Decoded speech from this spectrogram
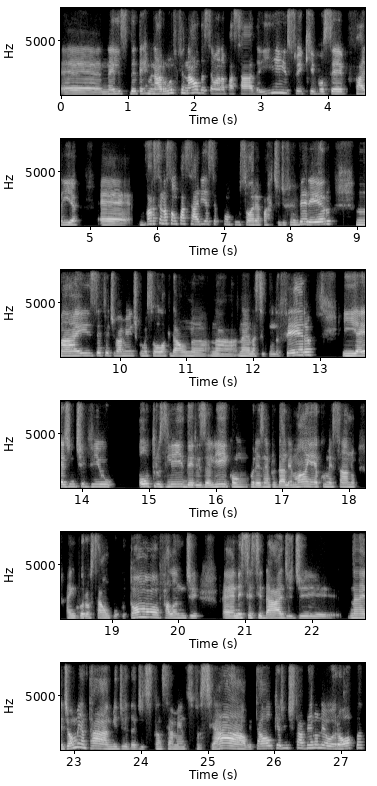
É, né, eles determinaram no final da semana passada isso e que você faria é, vacinação passaria a ser compulsória a partir de fevereiro, mas efetivamente começou o lockdown na, na, né, na segunda-feira, e aí a gente viu outros líderes ali, como por exemplo da Alemanha, começando a engrossar um pouco o tom, falando de é, necessidade de, né, de aumentar a medida de distanciamento social e tal, o que a gente está vendo na Europa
